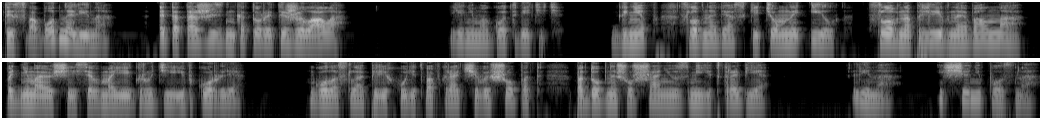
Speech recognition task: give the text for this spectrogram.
«Ты свободна, Лина? Это та жизнь, которой ты желала?» Я не могу ответить. Гнев, словно вязкий темный ил, словно приливная волна, поднимающаяся в моей груди и в горле. Голос Ла переходит во вкрадчивый шепот, подобный шуршанию змеи в траве. «Лина, еще не поздно.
